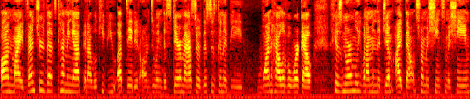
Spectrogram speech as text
on my adventure that's coming up, and I will keep you updated on doing the stairmaster. This is gonna be one hell of a workout because normally when I'm in the gym, I bounce from machine to machine.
